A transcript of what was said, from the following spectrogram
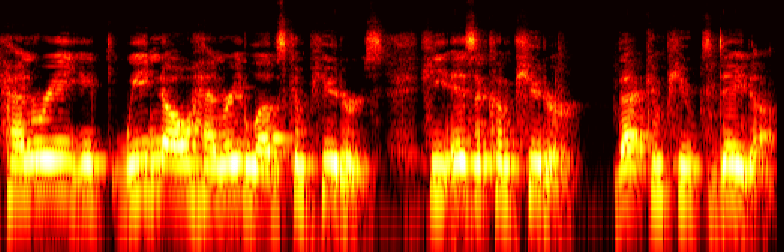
Henry, we know Henry loves computers. He is a computer that computes data.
